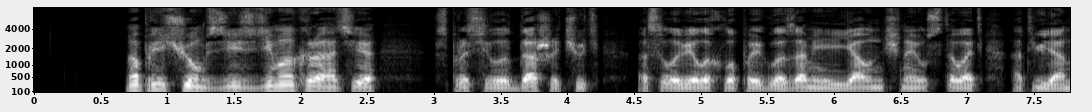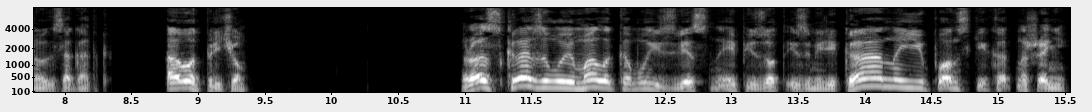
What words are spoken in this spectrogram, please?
— А при чем здесь демократия? — спросила Даша, чуть осоловела, хлопая глазами и явно начиная уставать от Юлиановых загадок. — А вот при чем. Рассказываю мало кому известный эпизод из американо-японских отношений,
